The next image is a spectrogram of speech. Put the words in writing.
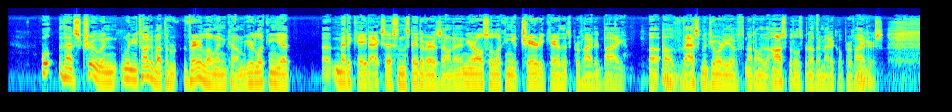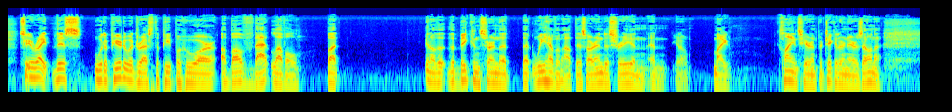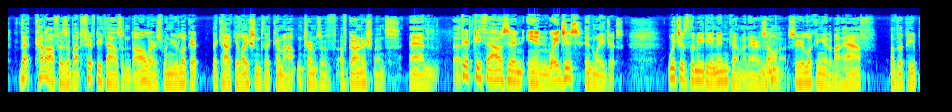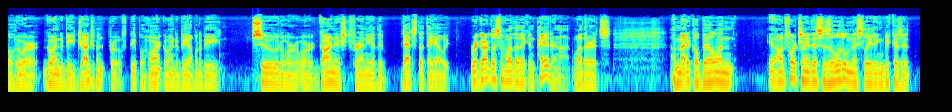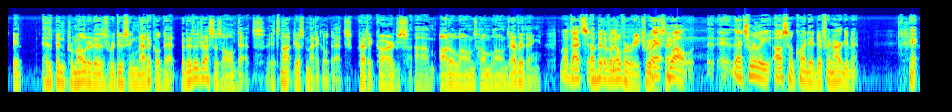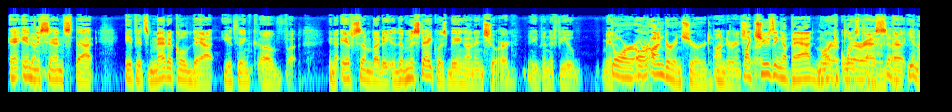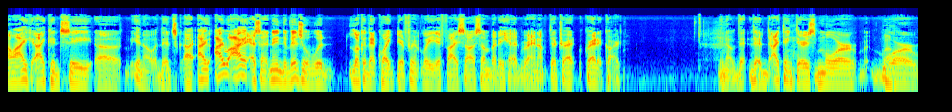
Well, that's true. And when you talk about the very low income, you're looking at uh, Medicaid AHCCCS in the state of Arizona, and you're also looking at charity care that's provided by a, a, vast majority of not only the hospitals but other medical providers. Mm-hmm. So you're right. This would appear to address the people who are above that level, but you know the the big concern that that we have about this, our industry and and you know my clients here in particular in Arizona. That cutoff is about fifty thousand dollars when you look at the calculations that come out in terms of, of garnishments and uh, fifty thousand in wages. In wages, which is the median income in Arizona. Mm-hmm. So you're looking at about half of the people who are going to be judgment proof, people who aren't going to be able to be sued or, or garnished for any of the debts that they owe, regardless of whether they can pay it or not, whether it's a medical bill. And, you know, unfortunately, this is a little misleading because it, it has been promoted as reducing medical debt, but it addresses all debts. It's not just medical debts, credit cards, um, auto loans, home loans, everything. Well, that's a bit of an overreach. We well, say. well, that's really also quite a different argument, in the sense that if it's medical debt, you think of, uh, you know, if somebody the mistake was being uninsured, even if you. You know, or or you know, underinsured, underinsured, like choosing a bad marketplace Whereas, plan. Uh, you know, I I could see, uh, you know, that's I, I I as an individual would look at that quite differently if I saw somebody had ran up their tra- credit card. You know, th- th- I think there's more more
